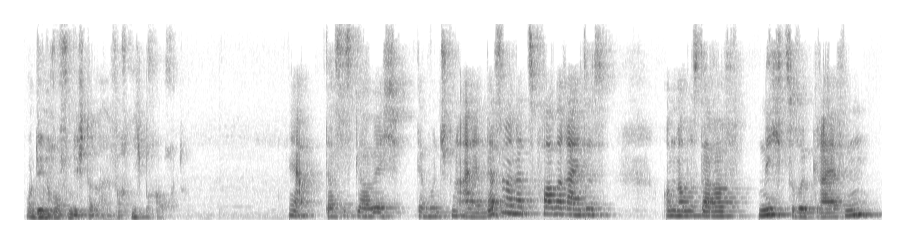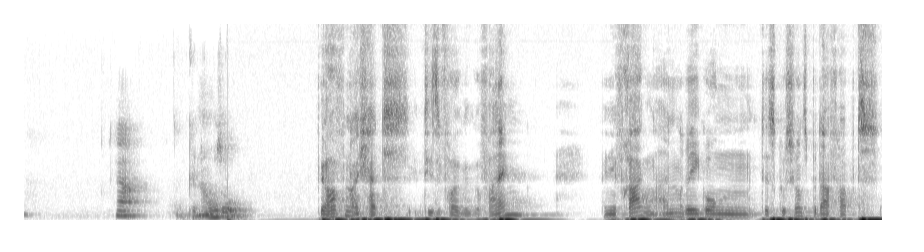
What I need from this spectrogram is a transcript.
und den hoffentlich dann einfach nicht braucht. Ja, das ist, glaube ich, der Wunsch von allen. Dass man hat es vorbereitet und man muss darauf nicht zurückgreifen. Ja. Genau so. Wir hoffen, euch hat diese Folge gefallen. Wenn ihr Fragen, Anregungen, Diskussionsbedarf habt,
